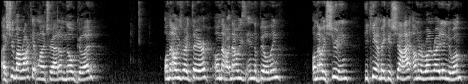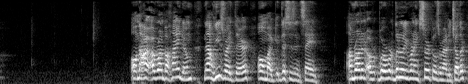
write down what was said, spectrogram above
I shoot my rocket launcher at him, no good. Oh, now he's right there. Oh, now, now he's in the building. Oh, now he's shooting. He can't make his shot. I'm going to run right into him. Oh, now I run behind him. Now he's right there. Oh my this is insane. I'm running, uh, we're literally running circles around each other.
